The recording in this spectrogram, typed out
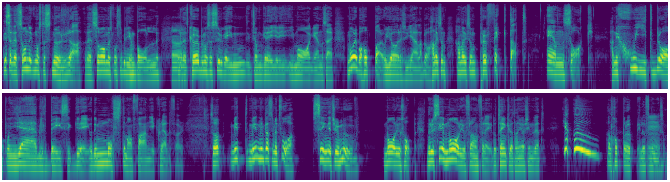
Det är så att Sonic måste snurra, vet, Samus måste bli en boll, och du vet, Kirby måste suga in liksom, grejer i, i magen. Så här. Mario bara hoppar och gör det så jävla bra. Han, liksom, han har liksom perfektat en sak. Han är skitbra på en jävligt basic grej och det måste man fan ge cred för. Så mitt, min, min plats nummer två, signature move, Marios hopp. När du ser Mario framför dig, då tänker du att han gör sin, vet, Yahoo! Han hoppar upp i luften liksom.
